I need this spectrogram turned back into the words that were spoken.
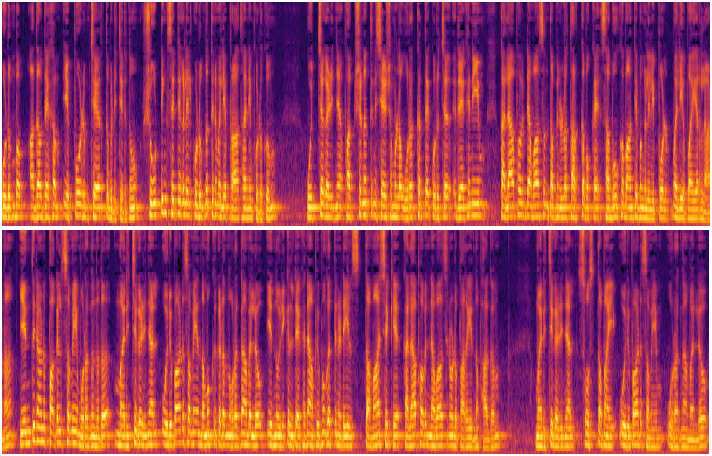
കുടുംബം അത് അദ്ദേഹം എപ്പോഴും ചേർത്ത് പിടിച്ചിരുന്നു. ഷൂട്ടിംഗ് സെറ്റുകളിൽ കുടുംബത്തിന് വലിയ പ്രാധാന്യം കൊടുക്കും. ഉച്ച കഴിഞ്ഞ് ഭക്ഷണത്തിന് ശേഷമുള്ള ഉറക്കത്തെക്കുറിച്ച് രഹനിയും കലാഭവൻ നവാസും തമ്മിലുള്ള തർക്കമൊക്കെ സമൂഹ മാധ്യമങ്ങളിൽ ഇപ്പോൾ വലിയ വൈറലാണ്. എന്തിനാണ് പകൽ സമയം ഉറങ്ങുന്നത്? മരിച്ചു കഴിഞ്ഞാൽ ഒരുപാട് സമയം നമുക്ക് കിടന്നുറങ്ങാമല്ലോ എന്നൊരിക്കൽ രഹന അഭിമുഖത്തിനിടയിൽ തമാശയ്ക്ക് കലാഭവൻ നവാസിനോട് പറയുന്ന ഭാഗം. മരിച്ചു കഴിഞ്ഞാൽ സ്വസ്ഥമായി ഒരുപാട് സമയം ഉറങ്ങാമല്ലോ.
